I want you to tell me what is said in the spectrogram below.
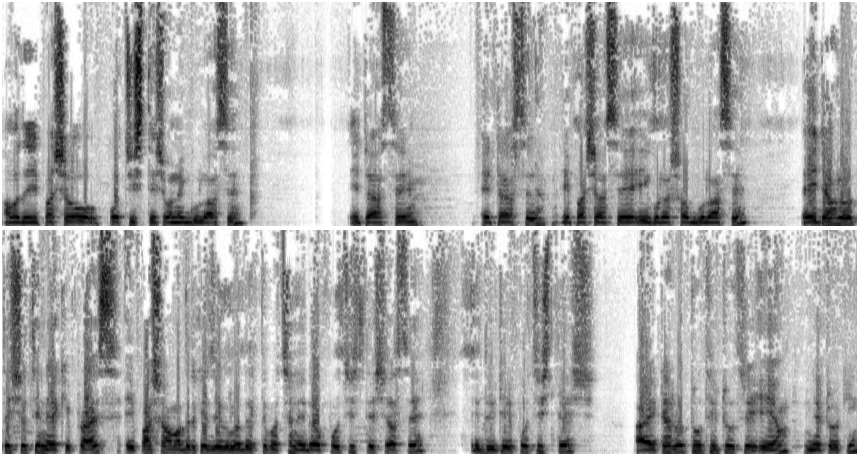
আমাদের এই পাশেও পঁচিশ তেইশ অনেকগুলো আছে। এটা আছে এটা আছে, এই পাশে আছে, এইগুলো সবগুলো আছে। এইটা হলো তেইশশো তিন, একই প্রাইস এই পাশে আমাদেরকে যেগুলো দেখতে পাচ্ছেন, এটাও পঁচিশ তেইশ আছে। এই দুইটাই পঁচিশ তেইশ। আর এটা হলো two three two three M networking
